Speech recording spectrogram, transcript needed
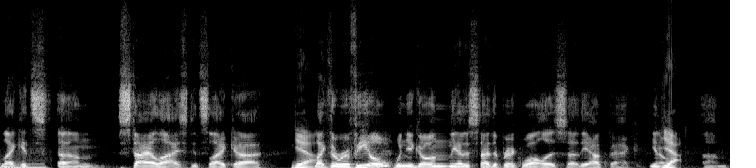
like it's um stylized. It's like uh Yeah. like the reveal when you go on the other side of the brick wall is uh, the outback. You know. Yeah. Um,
